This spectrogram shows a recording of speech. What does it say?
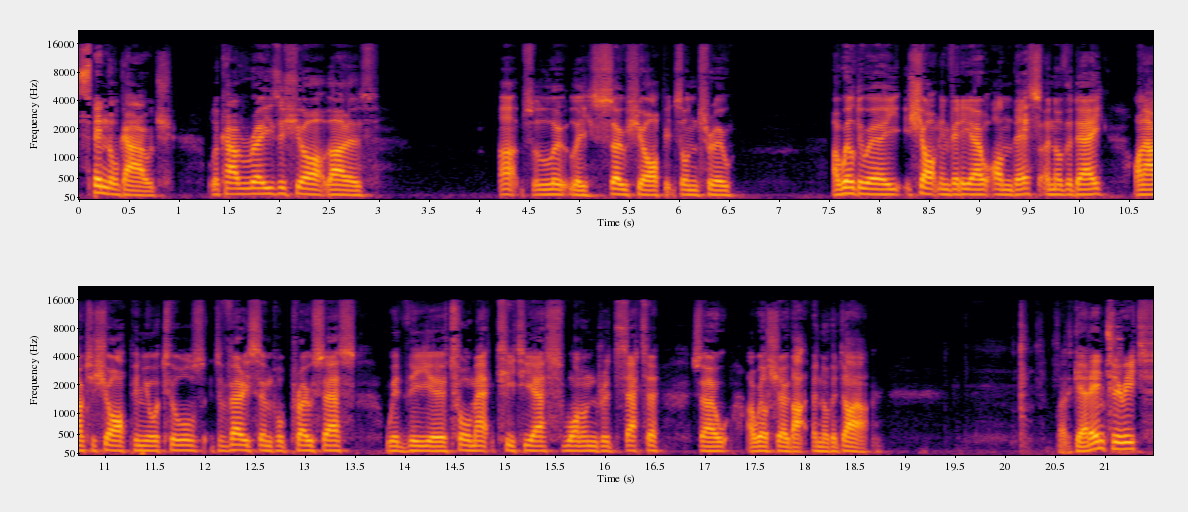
spindle gouge. Look how razor sharp that is. Absolutely so sharp it's untrue. I will do a sharpening video on this another day on how to sharpen your tools. It's a very simple process with the uh, Tormek TTS 100 setter. So I will show that another day. Let's get into it.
